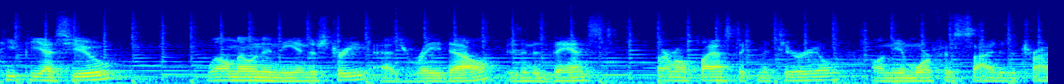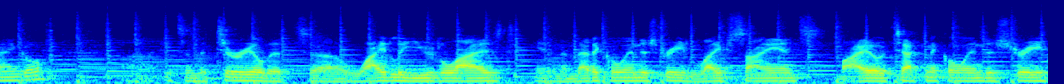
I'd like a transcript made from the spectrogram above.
PPSU, well known in the industry as Radel, is an advanced thermoplastic material on the amorphous side of the triangle. Uh, it's a material that's uh, widely utilized in the medical industry, life science, biotechnical industry.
